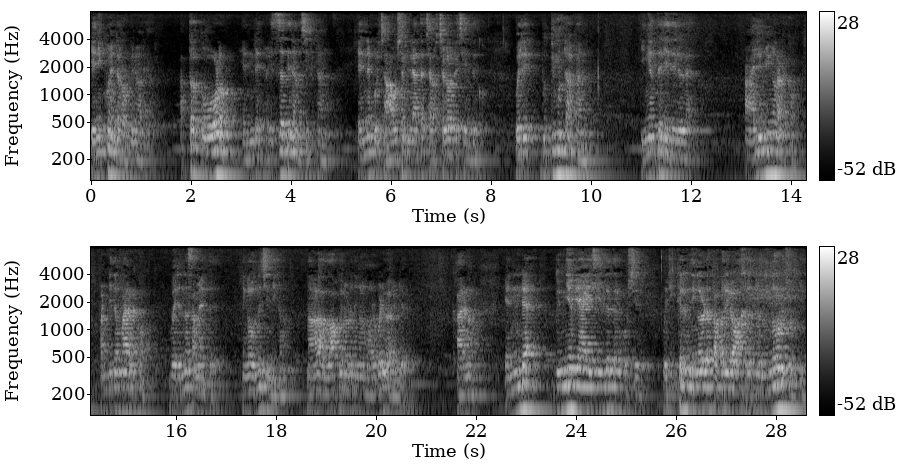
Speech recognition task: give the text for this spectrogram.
എനിക്കും എന്റെ റബ്ബിനും അറിയാം. അത്രത്തോളം എന്റെ ഇസ്സത്തിനെ നശിപ്പിക്കാനും എന്നെക്കുറിച്ച് ആവശ്യമില്ലാത്ത ചർച്ചകളൊക്കെ ചെയ്ത് ഒരു ബുദ്ധിമുട്ടാക്കാനും ഇങ്ങനത്തെ രീതിയിലുള്ള ആലിമ്യങ്ങളടക്കം പണ്ഡിതന്മാരടക്കം വരുന്ന സമയത്ത് നിങ്ങൾ ഒന്ന് ചിന്തിക്കണം. നാളെ അള്ളാഹുവിനോട് നിങ്ങൾ മറുപടി പറയേണ്ടി വരും. കാരണം എന്റെ ദുന്യവ്യായ ജീവിതത്തെക്കുറിച്ച് ഒരിക്കലും നിങ്ങളുടെ കബറിലോ ആഹ്ലത്തിലോ നിങ്ങളോട് ചോദിക്കില്ല.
